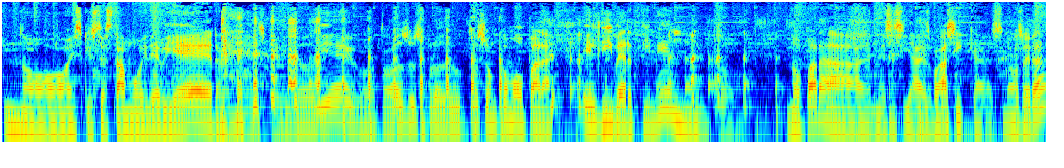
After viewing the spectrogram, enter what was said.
No, es que usted está muy de viernes, querido Diego. Todos sus productos son como para el divertimento, no para necesidades básicas, ¿no será?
